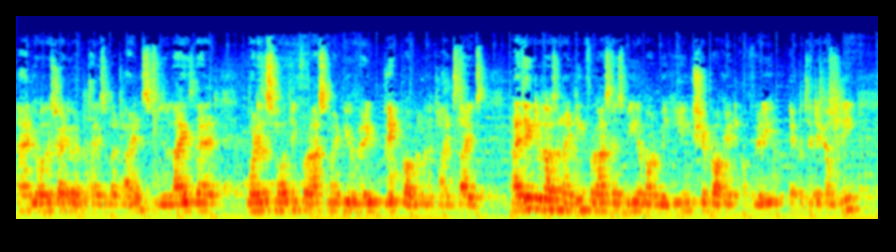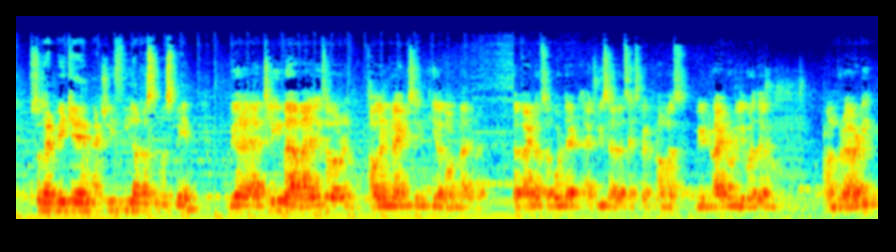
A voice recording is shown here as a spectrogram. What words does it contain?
and we always try to empathize with our clients. We realize that what is a small thing for us might be a very big problem in a client's lives. And I think 2019 for us has been about making ShipRocket a very empathetic company so that we can actually feel our customers' pain. We are actually managing our 1000 clients in key account management. The kind of support that actually sellers expect from us, we try to deliver them on priority.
